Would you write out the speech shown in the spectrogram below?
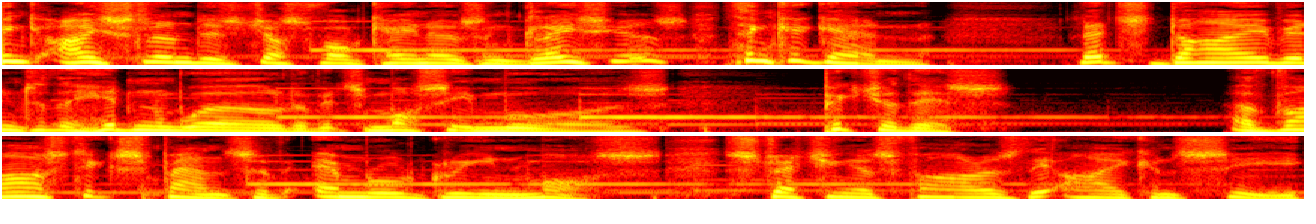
Think Iceland is just volcanoes and glaciers? Think again. Let's dive into the hidden world of its mossy moors. Picture this. A vast expanse of emerald green moss, stretching as far as the eye can see.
